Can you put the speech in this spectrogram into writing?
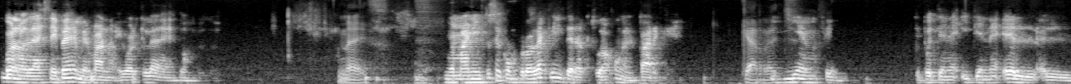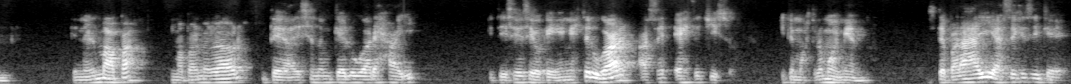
Bueno, la de Snape es de mi hermano, igual que la de Dumbledore. Nice. Mi hermanito se compró la que interactúa con el parque. Qué arrecho. Y en fin. Tipo, tiene, y tiene el, el, tiene el mapa, el mapa del merodeador, y te da diciendo en qué lugares hay. Y te dice, dice, ok, en este lugar haces este hechizo. Y te muestra el movimiento. Si te paras ahí, haces que sí que.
